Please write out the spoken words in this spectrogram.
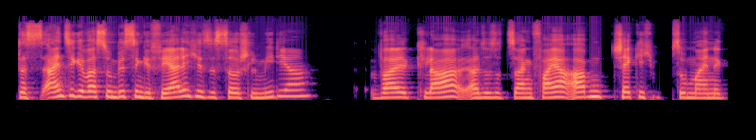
Das Einzige, was so ein bisschen gefährlich ist, ist Social Media. Weil klar, also sozusagen Feierabend checke ich so meine,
